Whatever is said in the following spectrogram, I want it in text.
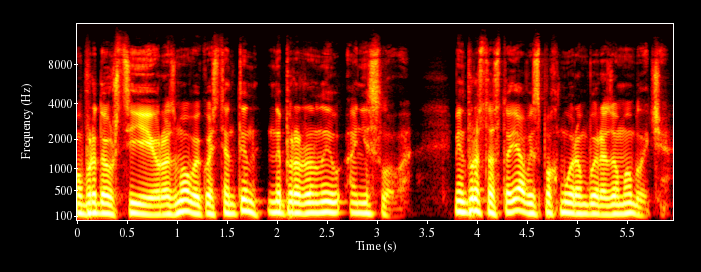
Упродовж цієї розмови Костянтин не проронив ані слова. Він просто стояв із похмурим виразом обличчя.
